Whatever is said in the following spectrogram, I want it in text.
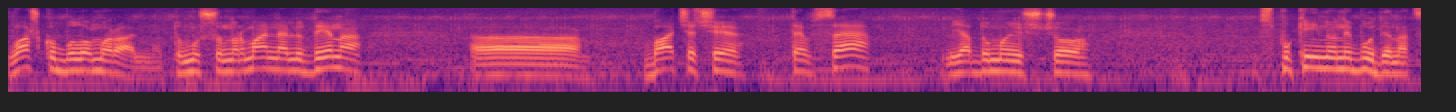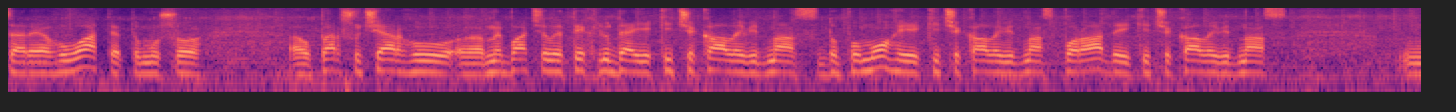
Важко було морально, тому що нормальна людина, е, бачачи те все, я думаю, що спокійно не буде на це реагувати, тому що е, в першу чергу е, ми бачили тих людей, які чекали від нас допомоги, які чекали від нас поради, які чекали від нас е,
